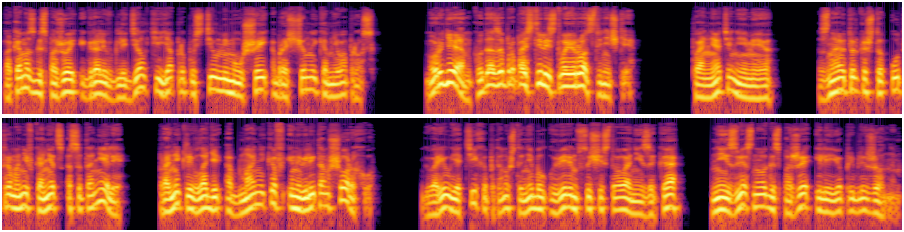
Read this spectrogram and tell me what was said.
Пока мы с госпожой играли в гляделки, я пропустил мимо ушей обращенный ко мне вопрос. «Мурген, куда запропастились твои родственнички?» «Понятия не имею. Знаю только, что утром они в конец осатанели, проникли в лагерь обманников и навели там шороху. Говорил я тихо, потому что не был уверен в существовании языка, неизвестного госпоже или ее приближенным.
